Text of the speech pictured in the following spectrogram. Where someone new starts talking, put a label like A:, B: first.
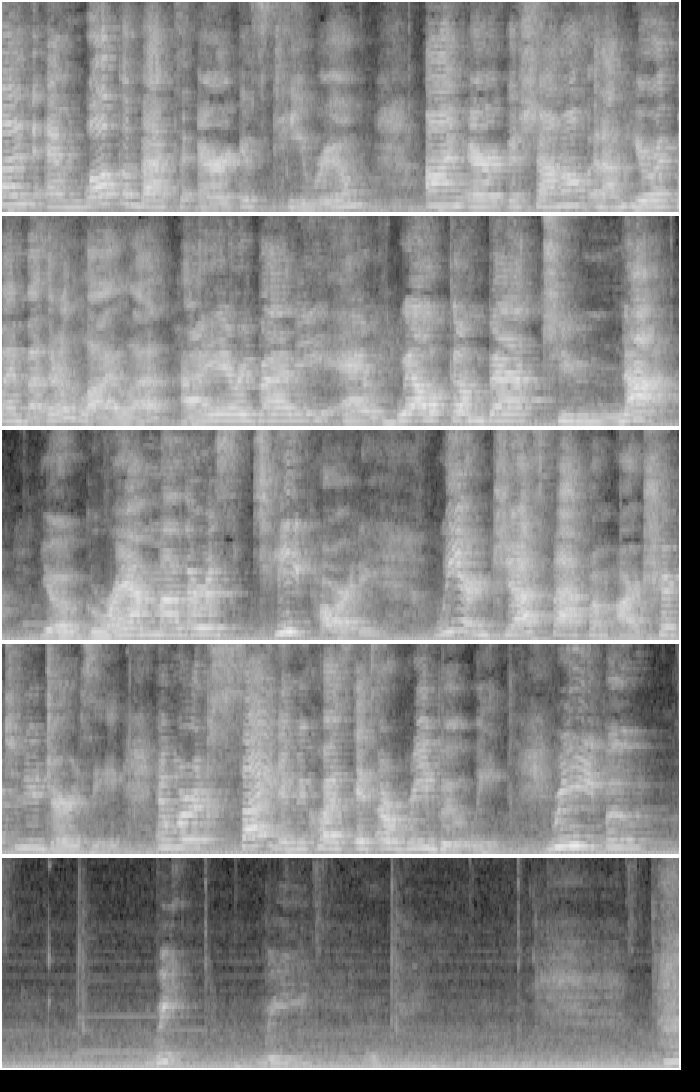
A: everyone, and welcome back to Erika's Tea Room. I'm Erika Shanoff, and I'm here with my mother, Lila.
B: Hi, everybody, and welcome back to Not Your Grandmother's Tea Party.
A: We are just back from our trip to New Jersey, and we're excited because it's a reboot week.
B: Reboot. Re. Re. Okay.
